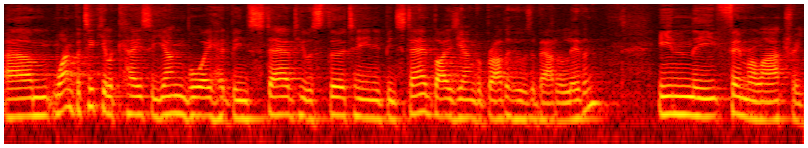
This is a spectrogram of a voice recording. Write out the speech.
Um, one particular case, a young boy had been stabbed, he was 13, he'd been stabbed by his younger brother, who was about 11, in the femoral artery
